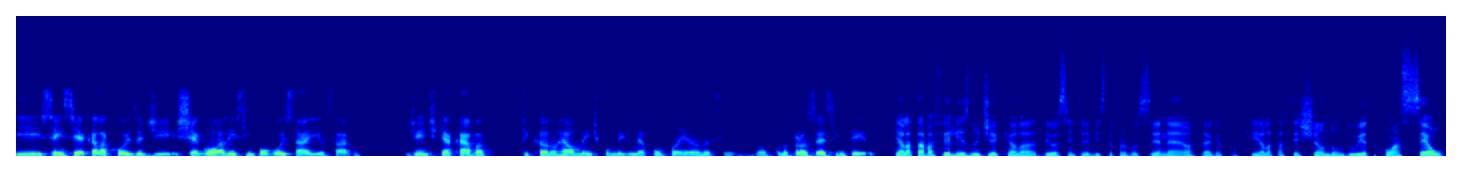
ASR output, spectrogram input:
e sem ser aquela coisa de chegou ali, se empolgou e saiu, sabe? Gente que acaba ficando realmente comigo, me acompanhando, assim, no, no processo inteiro. E ela estava feliz no dia que ela deu essa entrevista para você, né, Ortega? Porque ela tá fechando um dueto com a Cel.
